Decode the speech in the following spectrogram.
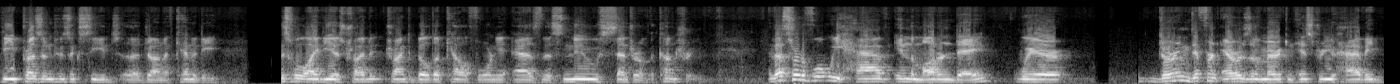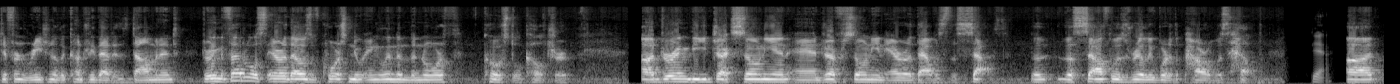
the president who succeeds uh, John F. Kennedy. This whole idea is trying to, trying to build up California as this new center of the country. And that's sort of what we have in the modern day, where during different eras of American history, you have a different region of the country that is dominant. During the Federalist era, that was, of course, New England and the North coastal culture. Uh, during the Jacksonian and Jeffersonian era, that was the South. The, the South was really where the power was held. yeah. Uh,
